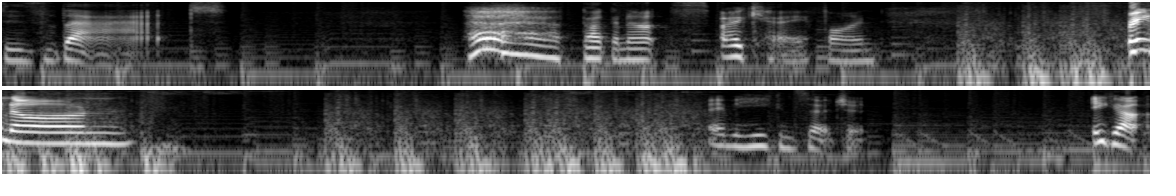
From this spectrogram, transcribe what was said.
is that? Bugger nuts. Okay, fine. Bring on! Maybe he can search it. He can't.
